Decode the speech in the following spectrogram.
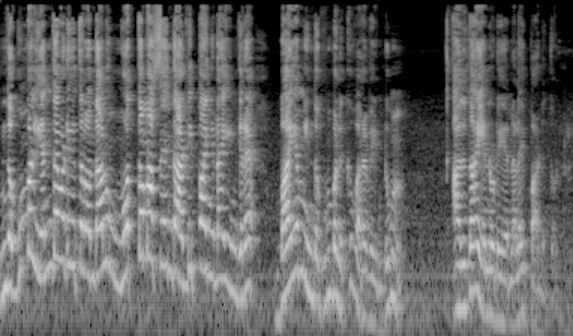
இந்த கும்பல் எந்த வடிவத்தில் வந்தாலும் மொத்தமா சேர்ந்து அடிப்பாங்கடா என்கிற பயம் இந்த கும்பலுக்கு வர வேண்டும். அதுதான் என்னுடைய நிலைப்பாடு தொடர்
